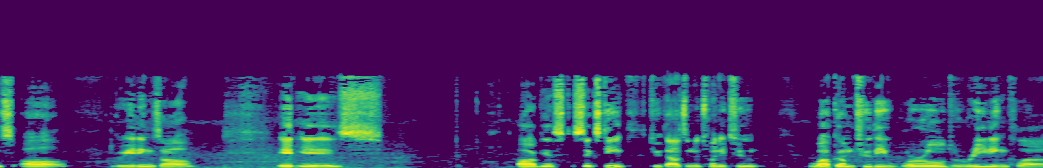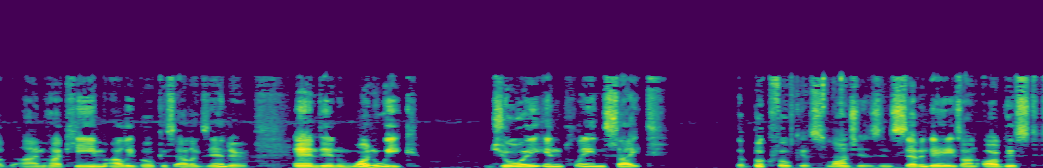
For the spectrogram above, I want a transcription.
Greetings all. Greetings all. It is August 16th, 2022. Welcome to the World Reading Club. I'm Hakeem Ali Bocas Alexander, and in one week, Joy in Plain Sight, the book focus launches in seven days on August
